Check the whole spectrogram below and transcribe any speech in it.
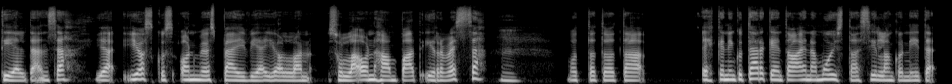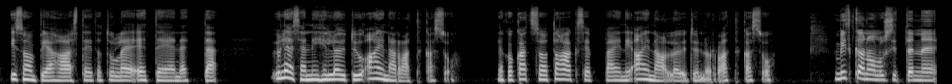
tieltänsä. Ja joskus on myös päiviä, jolloin sulla on hampaat irvessä. Hmm. Mutta tota, ehkä niin kuin tärkeintä on aina muistaa silloin, kun niitä isompia haasteita tulee eteen, että yleensä niihin löytyy aina ratkaisu. Ja kun katsoo taaksepäin, niin aina on löytynyt ratkaisu. Mitkä on ollut sitten ne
